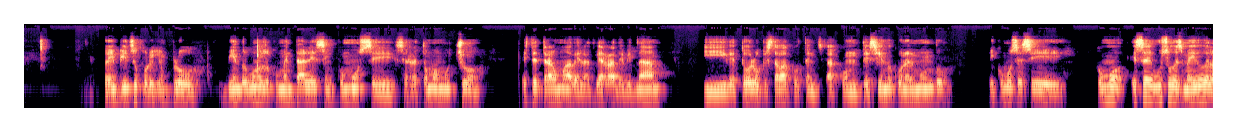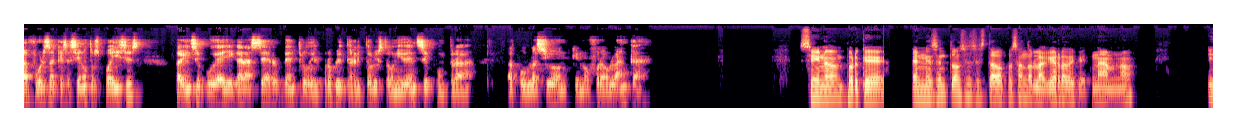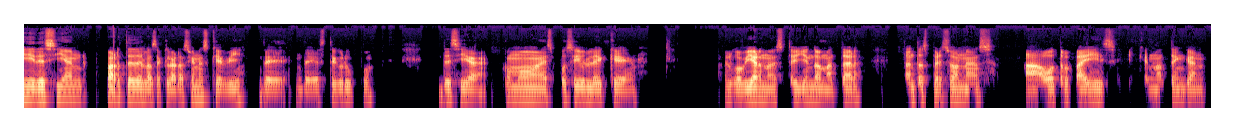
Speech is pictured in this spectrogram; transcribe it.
también pienso, por ejemplo, viendo algunos documentales en cómo se, se retoma mucho este trauma de la guerra de Vietnam y de todo lo que estaba aconteciendo con el mundo y cómo ese, cómo ese uso desmedido de la fuerza que se hacía en otros países también se podía llegar a hacer dentro del propio territorio estadounidense contra la población que no fuera blanca. Sí, ¿no? Porque en ese entonces estaba pasando la guerra de Vietnam, ¿no? Y decían, parte de las declaraciones que vi de, de este grupo, decía, ¿cómo es posible que el gobierno esté yendo a matar tantas personas a otro país y que no tengan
